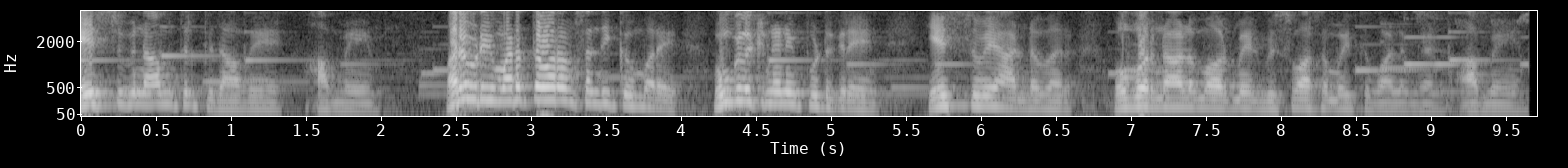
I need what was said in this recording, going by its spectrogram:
இயேசுவி நாமத்தில் பிதாவே ஆமே மறுபடியும் அடுத்த வாரம் சந்திக்கும் வரை உங்களுக்கு நினைப்பூட்டுகிறேன். இயேசுவே ஆண்டவர். ஒவ்வொரு நாளும் அவர் மேல் விசுவாசம் வைத்து வாழுங்கள். ஆமேன்.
